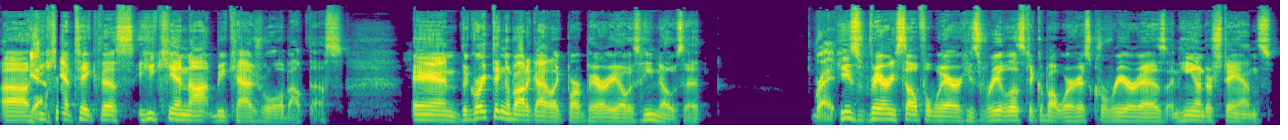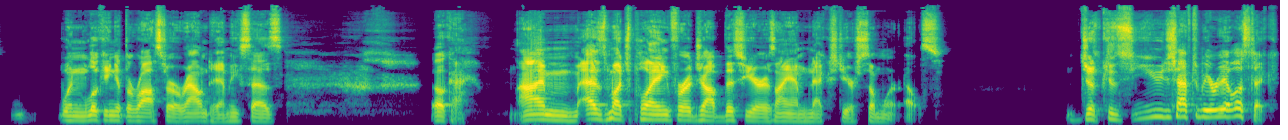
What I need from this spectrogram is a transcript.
Uh, yeah. He can't take this. He cannot be casual about this. And the great thing about a guy like Barberio is he knows it. Right. He's very self aware. He's realistic about where his career is, and he understands when looking at the roster around him. He says, okay, I'm as much playing for a job this year as I am next year somewhere else. Just because you just have to be realistic.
